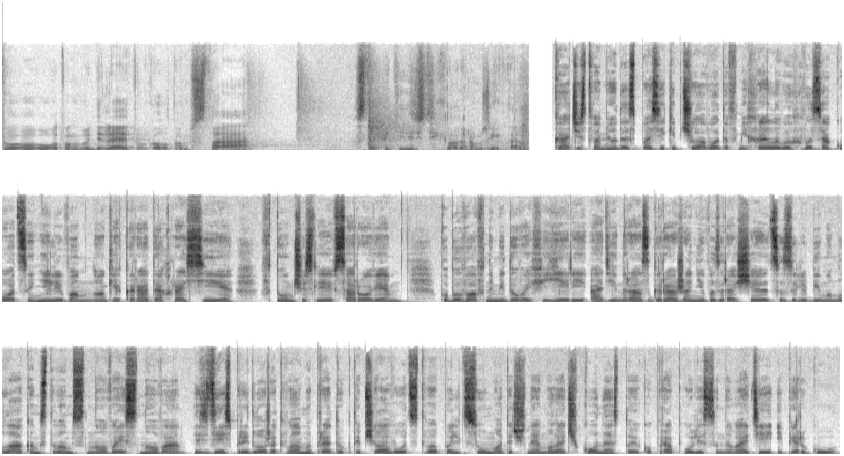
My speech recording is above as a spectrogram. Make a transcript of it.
то вот он выделяет около там 100 150 килограмм с гектара. Качество меда с пасеки пчеловодов Михайловых высоко оценили во многих городах России, в том числе и в Сарове. Побывав на медовой феерии один раз, горожане возвращаются за любимым лакомством снова и снова. Здесь предложат вам и продукты пчеловодства, пыльцу, маточное молочко, настойку прополиса на воде и пергу.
